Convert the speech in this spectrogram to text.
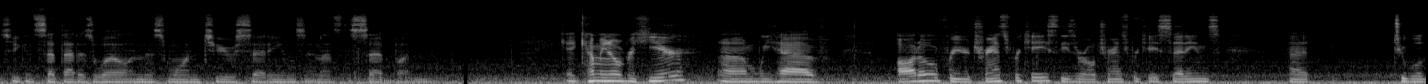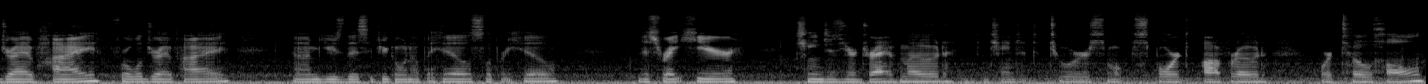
So you can set that as well in this one, two settings, and that's the set button. Okay, coming over here, um, we have auto for your transfer case. These are all transfer case settings. Uh, two-wheel drive high, four-wheel drive high. Um, use this if you're going up a hill, slippery hill. This right here changes your drive mode. You can change it to tour, sport, off-road, or tow haul.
